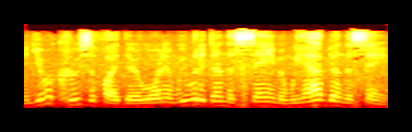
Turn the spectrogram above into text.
And you were crucified there, Lord, and we would have done the same, and we have done the same.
